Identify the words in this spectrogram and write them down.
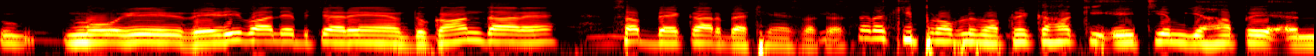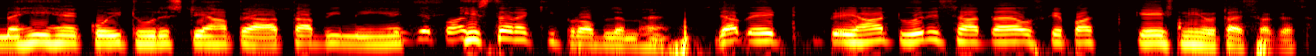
ये रेडी वाले बेचारे हैं दुकानदार हैं सब बेकार बैठे हैं इस किस वक्त तरह की प्रॉब्लम आपने कहा कि एटीएम यहाँ पे नहीं है कोई टूरिस्ट यहाँ पे आता भी नहीं है। किस तरह की प्रॉब्लम है? जब यहाँ टूरिस्ट आता है उसके पास कैश नहीं होता इस वक्त।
